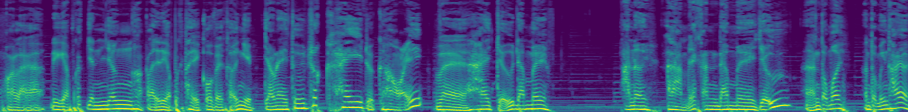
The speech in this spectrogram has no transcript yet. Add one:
hoặc là đi gặp các doanh nhân hoặc là đi gặp các thầy cô về khởi nghiệp. Dạo này tôi rất hay được hỏi về hai chữ đam mê anh ơi làm chắc anh đam mê dữ. À, anh tùng ơi anh tùng biến thái ơi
